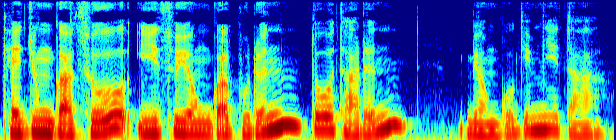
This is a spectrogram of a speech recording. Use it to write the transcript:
대중가수 이수용과 부른 또 다른 명곡입니다.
